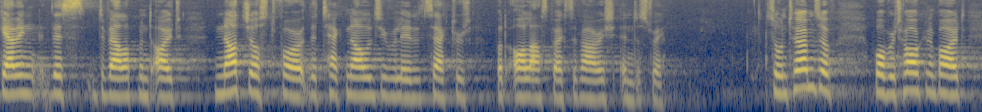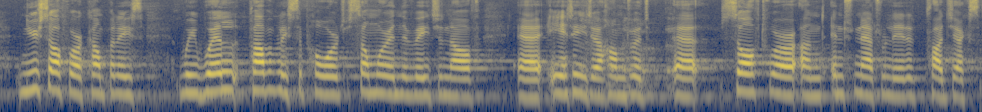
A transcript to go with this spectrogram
getting this development out, not just for the technology related sectors, but all aspects of Irish industry. So in terms of what we're talking about, new software companies, we will probably support somewhere in the region of uh, 80 to 100 uh, software and internet related projects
